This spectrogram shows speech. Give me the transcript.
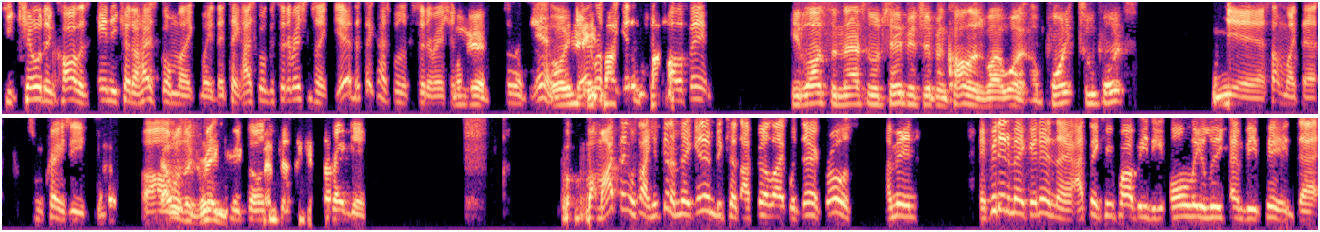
He killed in college and he killed in high school. I'm like, wait, they take high school consideration? like, yeah, they take high school consideration. Oh, yeah. So like, yeah, oh, yeah. Derrick Rose might get him Hall of Fame. He lost the national championship in college by what? A point, two points? Yeah, something like that. Some crazy. Um, that was a great game. Great game. But my thing was like, he's going to make it in because I feel like with Derrick Rose, I mean, if he didn't make it in there, I think he'd probably be the only league MVP that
